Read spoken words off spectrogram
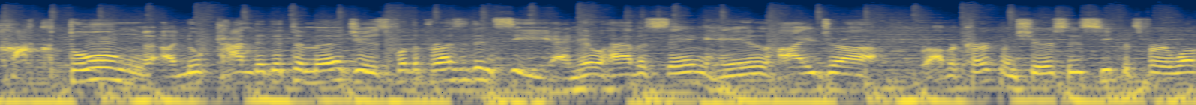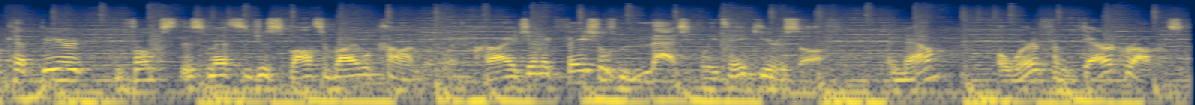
Haktung, a new candidate emerges for the presidency, and he'll have a sing Hail Hydra. Robert Kirkman shares his secrets for a well kept beard. And folks, this message is sponsored by Wakanda, where the cryogenic facials magically take years off. And now, a word from Derek Robertson.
